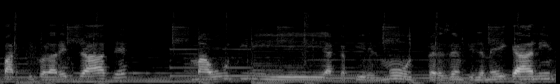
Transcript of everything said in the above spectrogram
particolareggiate ma utili a capire il mood, per esempio gli americani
